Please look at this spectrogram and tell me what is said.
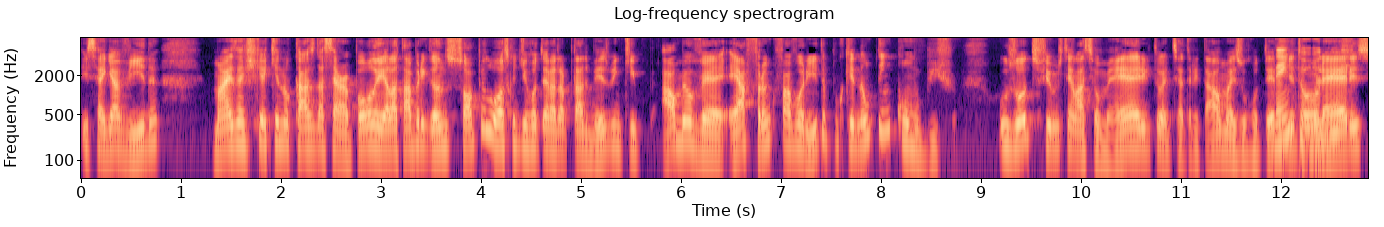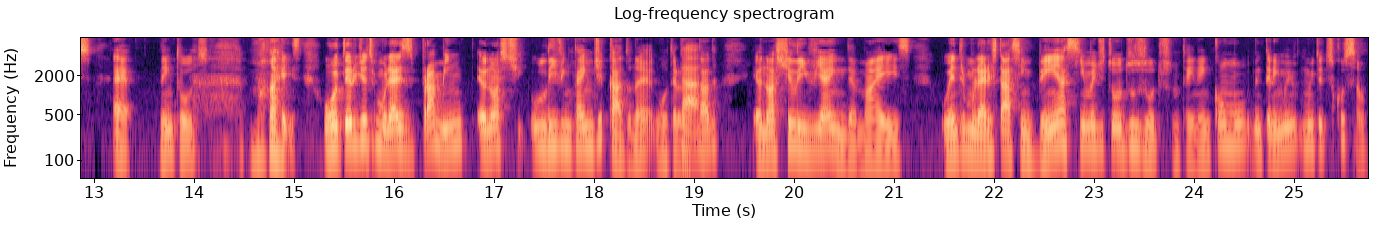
e segue a vida. Mas acho que aqui no caso da Sarah Polley, ela tá brigando só pelo Oscar de roteiro adaptado mesmo, em que, ao meu ver, é a franco favorita, porque não tem como, bicho. Os outros filmes têm lá seu mérito, etc e tal, mas o roteiro Nem de todos. mulheres. É, nem todos. Mas o roteiro de Entre Mulheres, para mim, eu não assisti. O Living tá indicado, né? O roteiro Tá. adaptado. Eu não assisti Living ainda, mas o Entre Mulheres tá, assim, bem acima de todos os outros. Não tem nem como. Não tem nem muita discussão.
